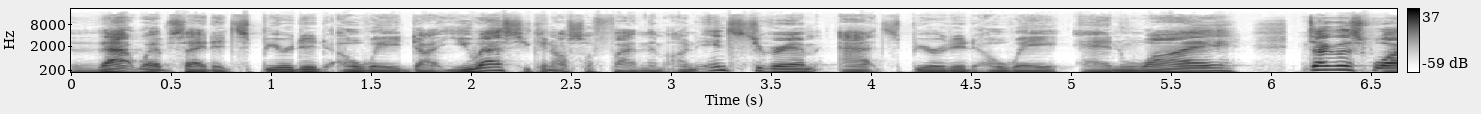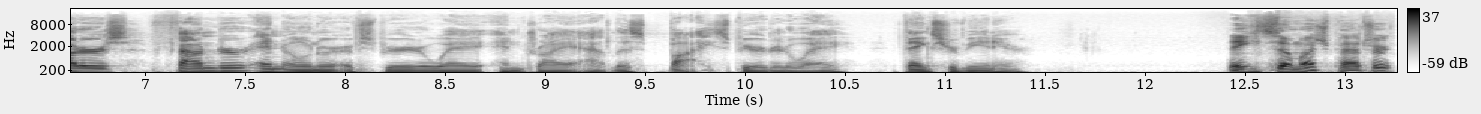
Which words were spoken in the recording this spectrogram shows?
that website at spiritedaway.us. You can also find them on Instagram at spiritedawayny. Douglas Waters, founder and owner of Spirit Away and Dry Atlas by Spirited Away. Thanks for being here. Thank you so much, Patrick.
